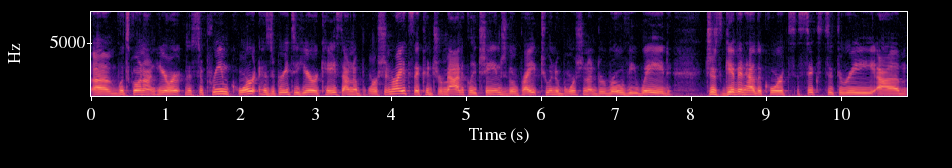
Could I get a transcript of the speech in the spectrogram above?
uh, what's going on here. The Supreme Court has agreed to hear a case on abortion rights that could dramatically change the right to an abortion under Roe v. Wade. Just given how the court's six to three, um,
